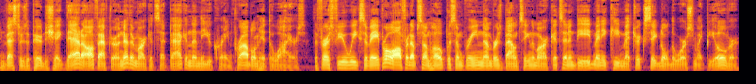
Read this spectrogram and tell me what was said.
Investors appeared to shake that off after another market setback, and then the Ukraine problem hit the wires. The first few weeks of April offered up some hope with some green numbers bouncing the markets, and indeed many key metrics signaled the worst might be over.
